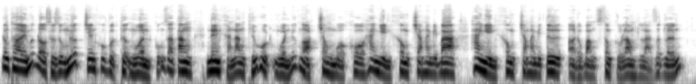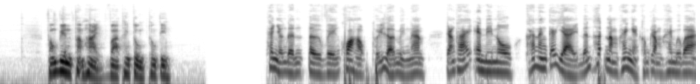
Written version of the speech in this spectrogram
Đồng thời, mức độ sử dụng nước trên khu vực thượng nguồn cũng gia tăng nên khả năng thiếu hụt nguồn nước ngọt trong mùa khô 2023-2024 ở đồng bằng sông Cửu Long là rất lớn. Phóng viên Phạm Hải và Thanh Tùng thông tin. Theo nhận định từ Viện Khoa học Thủy lợi miền Nam, trạng thái El Nino khả năng kéo dài đến hết năm 2023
